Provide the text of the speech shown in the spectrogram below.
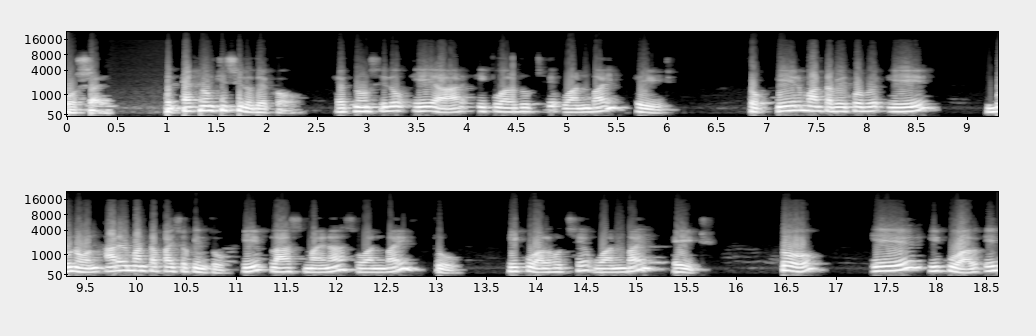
বসাই। এক নং কি ছিল দেখো? এক নং ছিল এ আর ইকুয়াল হচ্ছে ওয়ান বাই এইট তো এর মানটা বের করবে এ গুণন আর এর মানটা পাইছো কিন্তু a plus minus one by two equal হচ্ছে ওয়ান বাই এইট তো এ ইকুয়াল এই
